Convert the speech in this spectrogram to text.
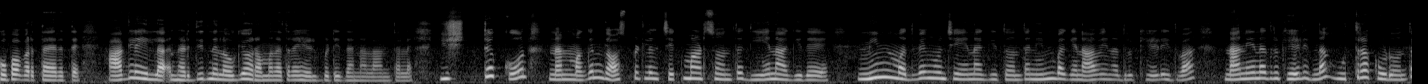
ಕೋಪ ಬರ್ತಾ ಇರುತ್ತೆ. ಆಗಲೇ ಇಲ್ಲ ನಡೆದಿದ್ನೆಲ್ಲ ಹೋಗಿ ಅವ್ರ ಅಮ್ಮನ ಹತ್ರ ಹೇಳ್ಬಿಟ್ಟಿದ್ದಾನಲ್ಲ ಅಂತಾಳೆ ಇಷ್ಟಕ್ಕೂ ನನ್ನ ಮಗನಿಗೆ ಹಾಸ್ಪಿಟ್ಲಲ್ಲಿ ಚೆಕ್ ಮಾಡಿಸೋ ಅಂಥದ್ದು ಏನಾಗಿದೆ? ನಿನ್ನ ಮದುವೆಗೆ ಮುಂಚೆ ಏನಾಗಿತ್ತು ಅಂತ ನಿನ್ನ ಬಗ್ಗೆ ನಾವೇನಾದರೂ ಕೇಳಿದ್ವಾ? ನಾನೇನಾದರೂ ಕೇಳಿದ್ನ? ಉತ್ತರ ಕೊಡು ಅಂತ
